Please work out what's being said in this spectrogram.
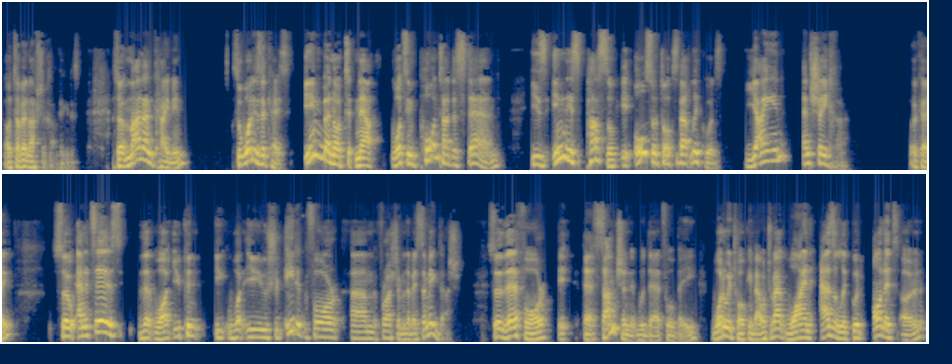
or I think it is. So manan kaimin. So what is the case? In benot. Now, what's important to understand is in this pasuk it also talks about liquids, yain and sheikha. Okay, so and it says that what you can what you should eat it before um, for Hashem in the Beis Hamikdash. So therefore, it, the assumption would therefore be, what are we talking about? We're talking about wine as a liquid on its own,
